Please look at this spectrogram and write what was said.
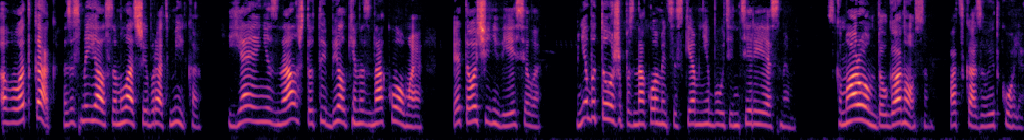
«Вот как!» — засмеялся младший брат Мика. «Я и не знал, что ты Белкина знакомая. Это очень весело. Мне бы тоже познакомиться с кем-нибудь интересным». «С комаром долгоносым», — подсказывает Коля.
